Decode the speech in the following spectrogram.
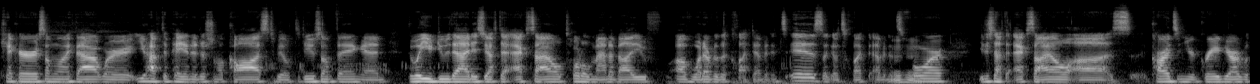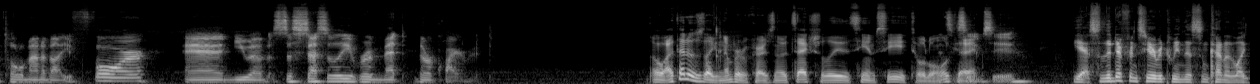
kicker or something like that, where you have to pay an additional cost to be able to do something, and the way you do that is you have to exile total mana value of whatever the collect evidence is, like it's collect evidence Mhm. for. You just have to exile uh, s- cards in your graveyard with total mana value four, and you have successfully remet the requirement. Oh, I thought it was like number of cards. No, it's actually the CMC total. It's the okay. CMC. Yeah, so the difference here between this and kind of like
